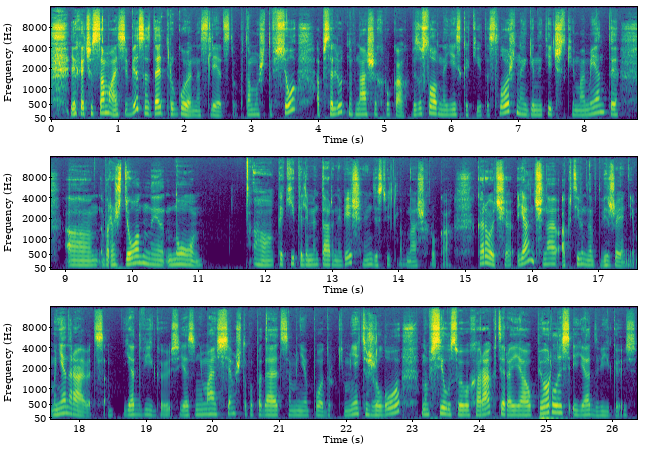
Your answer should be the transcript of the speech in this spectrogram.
я хочу сама себе создать другое наследство, потому что все абсолютно в наших руках. Безусловно, есть какие-то сложные генетические моменты, э, врожденные, но а, какие-то элементарные вещи, они действительно в наших руках. Короче, я начинаю активно в движении. Мне нравится, я двигаюсь, я занимаюсь всем, что попадается мне под руки. Мне тяжело, но в силу своего характера я уперлась и я двигаюсь.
